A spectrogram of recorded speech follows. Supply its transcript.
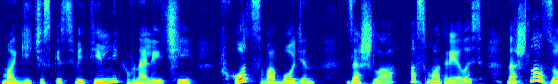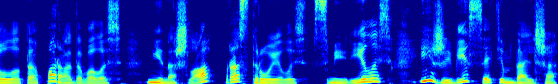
Магический светильник в наличии, вход свободен. Зашла, осмотрелась, нашла золото, порадовалась. Не нашла, расстроилась, смирилась и живи с этим дальше.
